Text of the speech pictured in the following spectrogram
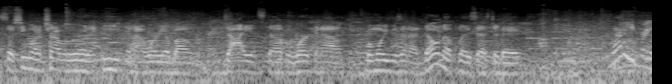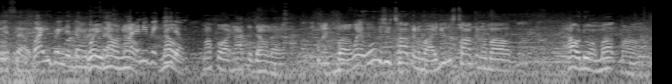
So she want to travel the world and eat and not worry about diet stuff or working out. When we was in a donut place yesterday. Why did he bring this up? Why you bring the donuts Wait, up? no, no, I didn't even no. eat them. My fault, not the donut. But wait, what was you talking about? You was talking about I was doing mukbangs.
